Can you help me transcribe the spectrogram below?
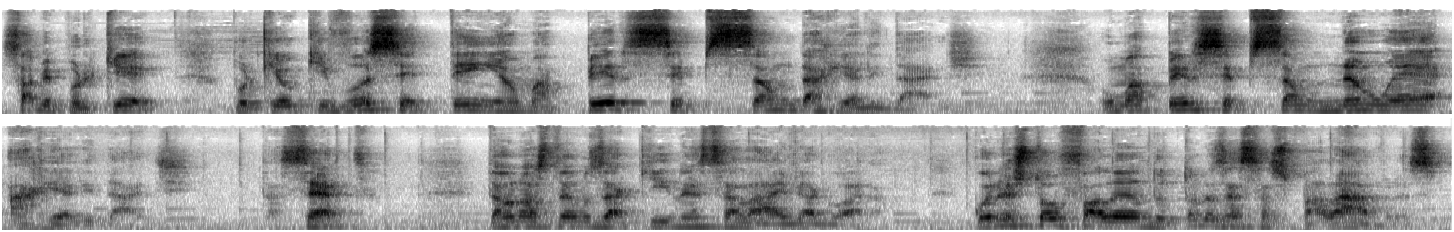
Sabe por quê? Porque o que você tem é uma percepção da realidade. Uma percepção não é a realidade, tá certo? Então nós estamos aqui nessa live agora. Quando eu estou falando todas essas palavras,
